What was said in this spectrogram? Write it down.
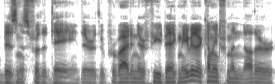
business for the day. They're they're providing their feedback. Maybe they're coming from another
